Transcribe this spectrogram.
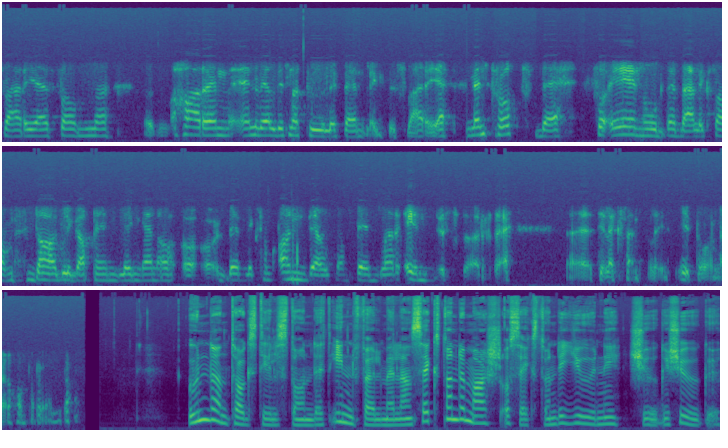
Sverige, som eh, har en, en väldigt naturlig pendling till Sverige. Men trots det så är nog den där liksom dagliga pendlingen och, och, och den liksom andel som pendlar ännu större, eh, till exempel i, i Torne och Haparanda. Undantagstillståndet inföll mellan 16 mars och 16 juni 2020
